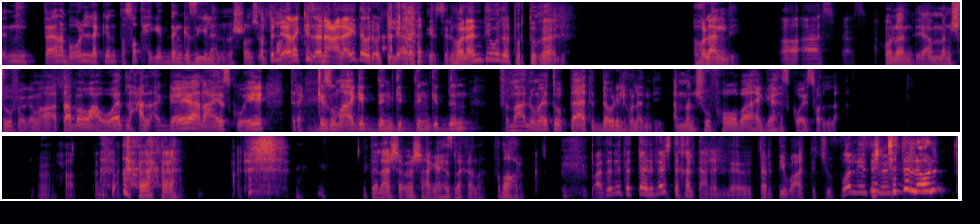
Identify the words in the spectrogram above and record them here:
أنت أنا بقول لك أنت سطحي جدا جزيلا مش قلت لي أركز أنا على أي دوري؟ قلت لي أركز الهولندي ولا البرتغالي؟ هولندي. آه آسف آسف هولندي. أما نشوف يا جماعة. تابعوا عواد الحلقة الجاية. أنا عايزكم إيه تركزوا معاه جدا جدا جدا في معلوماته بتاعة الدوري الهولندي. أما نشوف هو بقى هيجهز كويس ولا لأ. آه، حاضر. أنا تقلقش يا باشا هجهز لك أنا في ظهرك. بعدين أنت الثاني ليش دخلت على الترتيب وقعدت تشوف؟ ولا يا زلمه انت اللي قلت.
